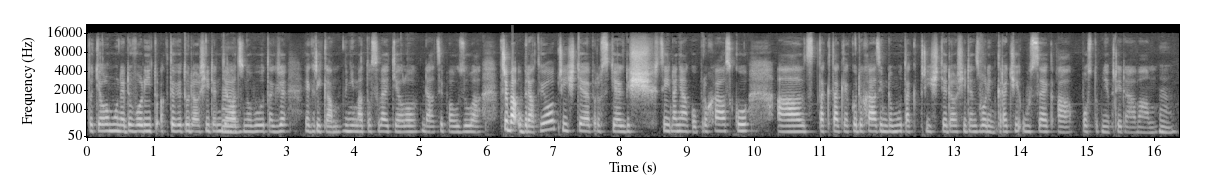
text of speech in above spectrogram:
to tělo mu nedovolí tu aktivitu další den dělat hmm. znovu, takže, jak říkám, vnímat to své tělo, dát si pauzu a třeba ubrat, jo, příště prostě, když chci jít na nějakou procházku a tak, tak jako docházím domů, tak příště další den zvolím kratší úsek a postupně přidávám. Hmm.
